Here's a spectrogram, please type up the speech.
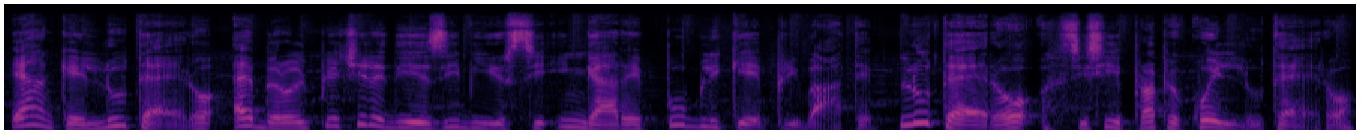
e anche Lutero ebbero il piacere di esibirsi in gare pubbliche e private. Lutero, sì sì, proprio quel Lutero,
